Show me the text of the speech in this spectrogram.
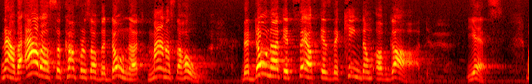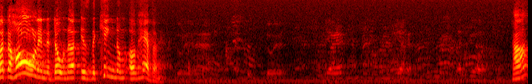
Now, the outer circumference of the donut minus the hole. The donut itself is the kingdom of God. Yes. But the hole in the donut is the kingdom of heaven. Huh?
